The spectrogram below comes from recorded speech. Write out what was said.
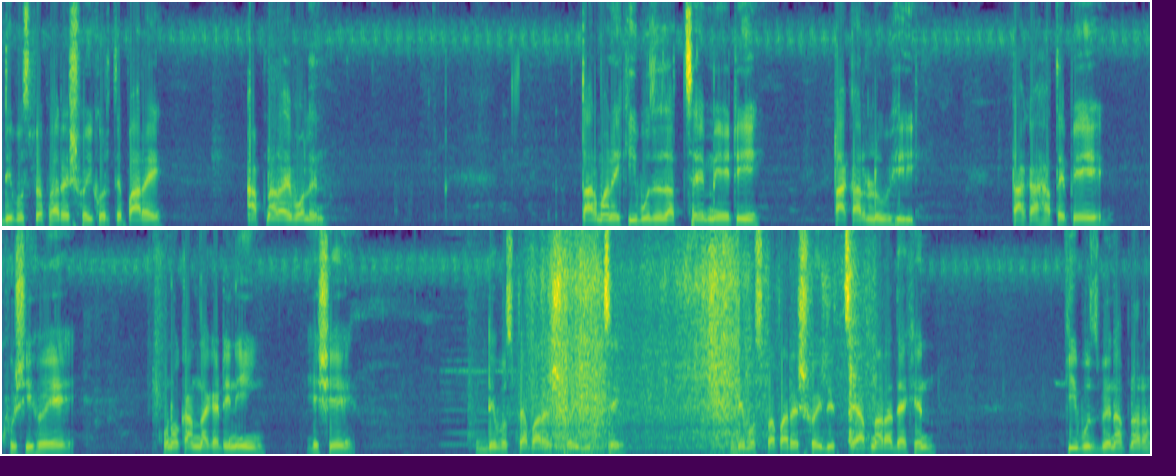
ডিভোর্স পেপারে সই করতে পারে? আপনারাই বলেন। তার মানে কি বোঝা যাচ্ছে মেয়েটি? টাকার লোভী। টাকা হাতে পেয়ে খুশি হয়ে কোনো কান্নাকাটি নেই, এসে ডিভোর্স পেপারে সই দিচ্ছে। ডিভোর্স পেপারে সই দিচ্ছে, আপনারা দেখেন। কি বুঝবেন আপনারা?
